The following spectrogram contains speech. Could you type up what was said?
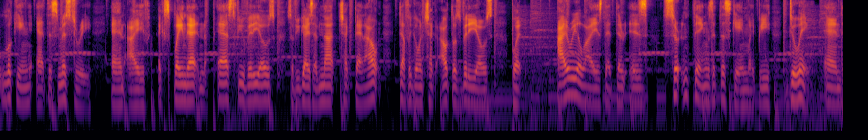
looking at this mystery and I've explained that in the past few videos. So if you guys have not checked that out, definitely go and check out those videos. But I realized that there is certain things that this game might be doing, and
